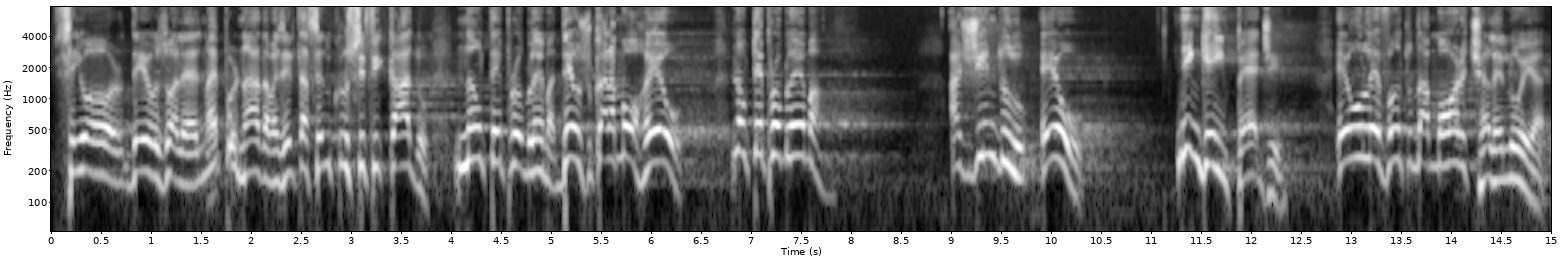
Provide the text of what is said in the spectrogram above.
Senhor Deus, olha, não é por nada, mas ele está sendo crucificado. Não tem problema. Deus, o cara morreu. Não tem problema agindo eu, ninguém impede. Eu o levanto da morte, aleluia.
